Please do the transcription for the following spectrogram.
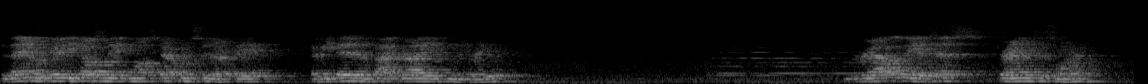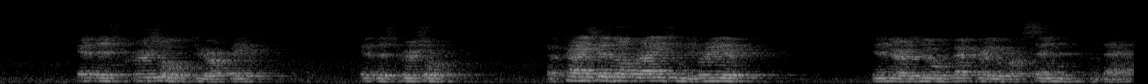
To them, it really doesn't make much difference to their faith if he did, in fact, rise from the grave. The reality is this, friends, this morning. It is crucial to our faith. It is crucial. If Christ did not rise from the grave, then there is no victory over sin and death.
